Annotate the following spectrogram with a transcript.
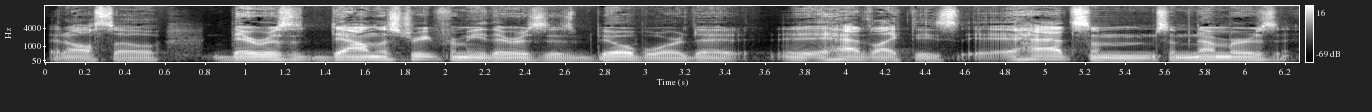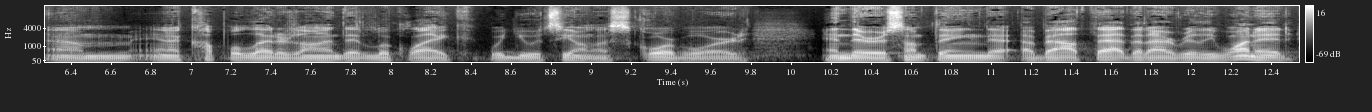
That also there was down the street from me there was this billboard that it had like these it had some some numbers um, and a couple letters on it that looked like what you would see on a scoreboard, and there was something that, about that that I really wanted.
